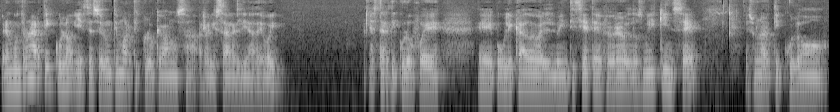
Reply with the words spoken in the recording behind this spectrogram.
Pero encontré un artículo y este es el último artículo que vamos a revisar el día de hoy. Este artículo fue eh, publicado el 27 de febrero del 2015. Es un artículo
